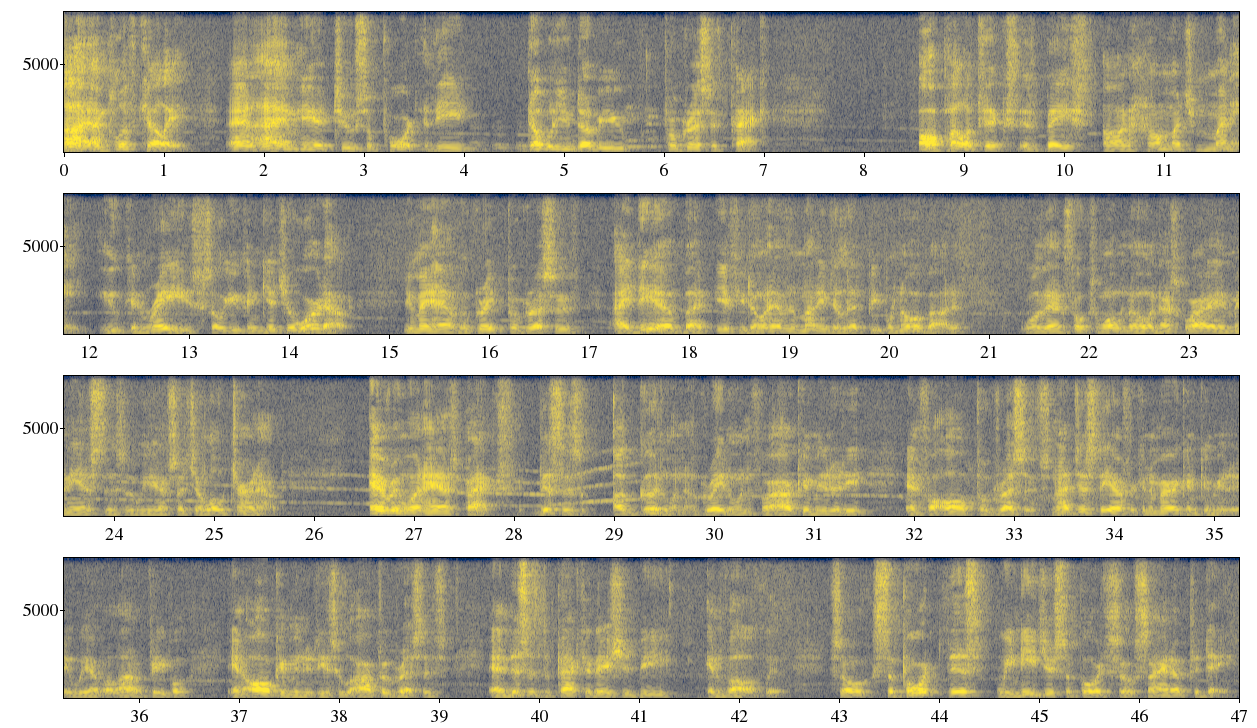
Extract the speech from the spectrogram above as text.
Hi, I'm Cliff Kelley, and I am here to support the WW Progressive PAC. All politics is based on how much money you can raise so you can get your word out. You may have a great progressive idea, but if you don't have the money to let people know about it, well then folks won't know, and that's why in many instances we have such a low turnout. Everyone has PACs. This is a good one, a great one for our community and for all progressives, not just the African American community. We have a lot of people in all communities who are progressives, and this is the PAC that they should be involved with. So support this. We need your support, so sign up today.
